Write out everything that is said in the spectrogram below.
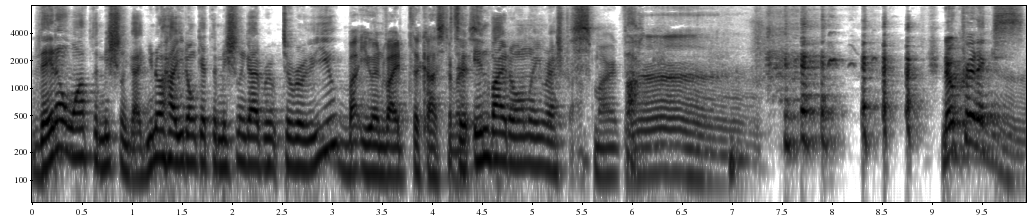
they don't want the Michelin guide. You know how you don't get the Michelin guide re- to review you? but you invite the It's customers an invite only restaurant. smart Ah. no critics.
